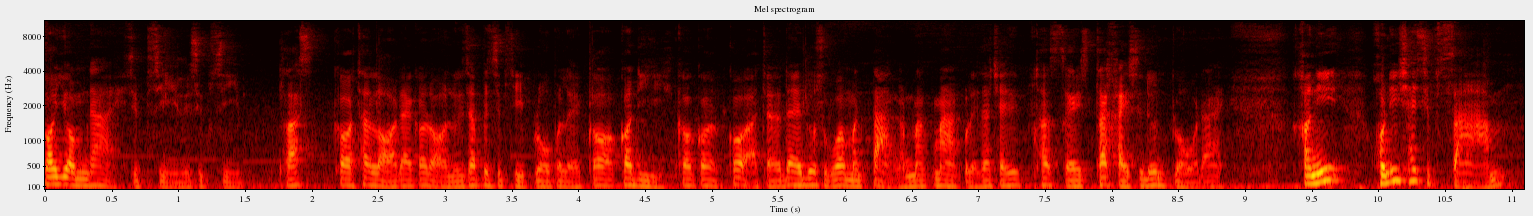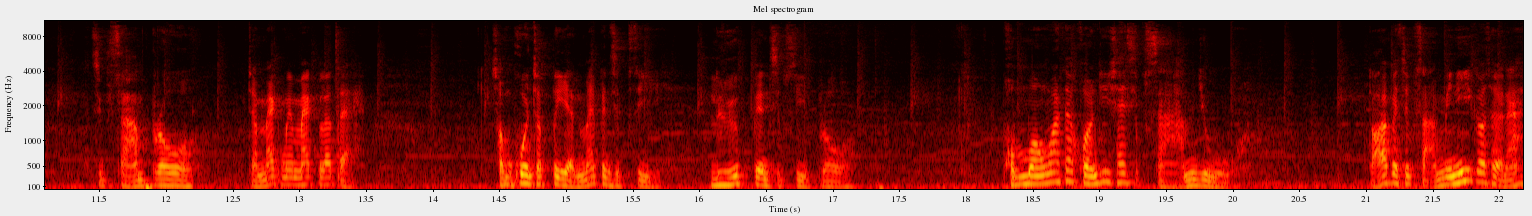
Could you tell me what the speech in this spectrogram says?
ก็ยอมได้ 14 หรือ 14 plus ก็ถ้ารอได้ก็รอหรือถ้าเป็น 14 Pro ไปเลยก็ก็ดีก็ก็ก็อาจจะได้รู้สึกว่ามันต่างกันมากๆเลยถ้าใช้ถ้าใช้ถ้าใครซื้อรุ่น Pro ได้ คราวนี้คนที่ใช้ 13 13 Pro จะ Mac ไม่ Mac แล้วแต่ สมควรจะเปลี่ยนไหมเป็น 14 หรือเป็น 14 Pro ผมมองว่าถ้าคนที่ใช้ 13 อยู่ ต่อให้เป็น 13 มินิก็เถอะนะ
